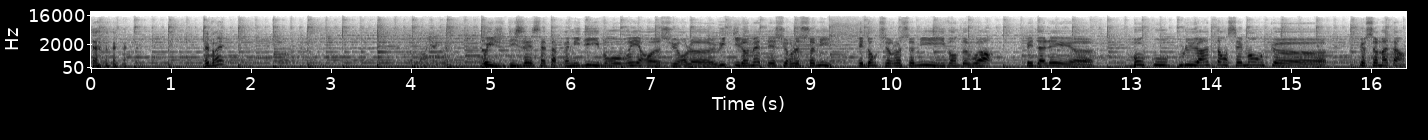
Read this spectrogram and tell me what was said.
c'est vrai? Oui, je disais cet après-midi, ils vont ouvrir euh, sur le 8 km et sur le semi. Et donc sur le semi, ils vont devoir pédaler euh, beaucoup plus intensément que, ce matin.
